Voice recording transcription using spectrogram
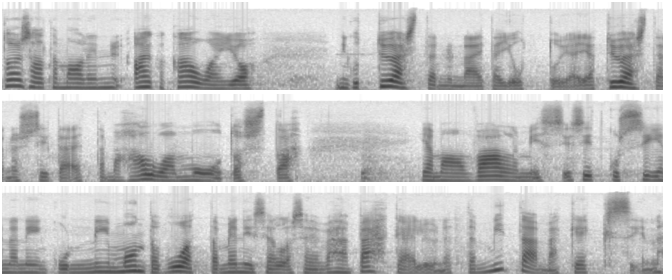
Toisaalta mä olin aika kauan jo niin kuin työstänyt näitä juttuja ja työstänyt sitä, että mä haluan muutosta ja mä oon valmis. Ja sitten kun siinä niin, kuin niin monta vuotta meni sellaiseen vähän pähkäilyyn, että mitä mä keksin,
